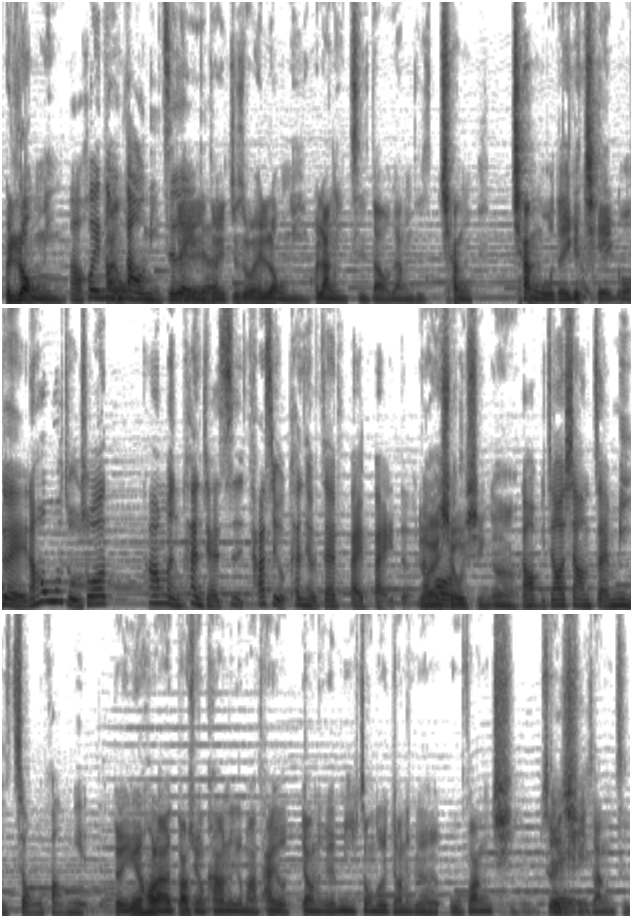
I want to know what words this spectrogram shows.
会弄你啊、会弄到你之类的。对对对，就是会弄你，会让你知道这样子呛呛我的一个结果。，对然后屋主说他们看起来是他是有看起来有在拜拜的，有在修行，嗯，然后比较像在密宗方面的。对，因为后来道玄有看到那个嘛，他有掉那个密宗都会掉那个五方旗、五色旗对这样子。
